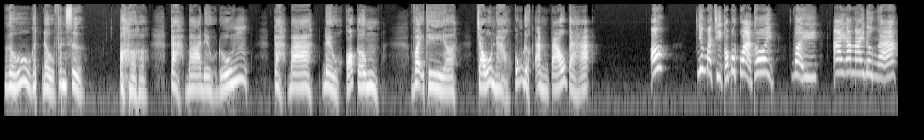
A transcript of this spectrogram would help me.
Gấu gật đầu phân xử. Ờ, cả ba đều đúng. Cả ba đều có công. Vậy thì uh, cháu nào cũng được ăn táo cả. Ơ, nhưng mà chỉ có một quả thôi. Vậy ai ăn ai đừng ạ? À?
